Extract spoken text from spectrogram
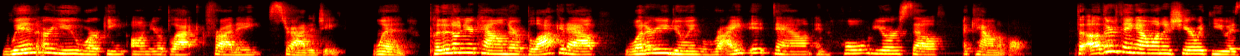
When are you working on your Black Friday strategy? When? Put it on your calendar, block it out. What are you doing? Write it down and hold yourself accountable. The other thing I want to share with you is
